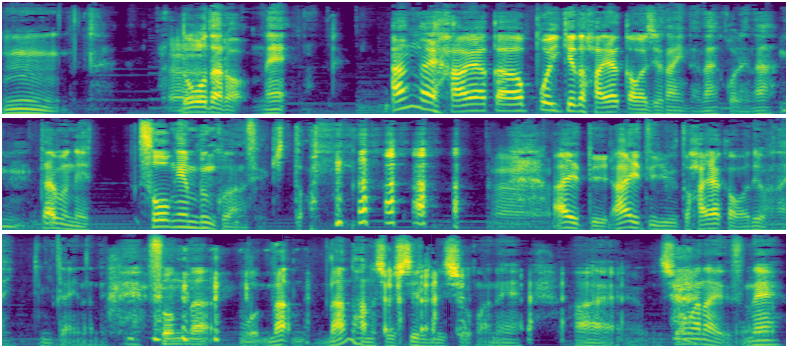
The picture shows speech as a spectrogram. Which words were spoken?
うん。どうだろうね。案外早川っぽいけど早川じゃないんだな、これな。うん、多分ね、草原文庫なんですよ、きっと。あえて、あえて言うと早川ではない、みたいなね。そんな、もう、な、何の話をしてるんでしょうかね。はい。しょうがないですね。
